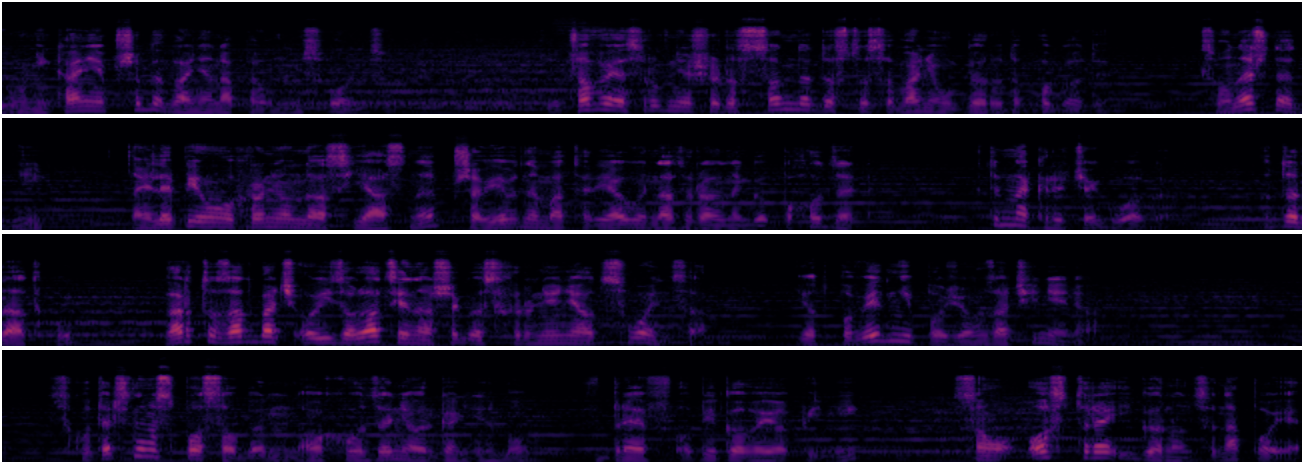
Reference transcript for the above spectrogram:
i unikanie przebywania na pełnym słońcu. Kluczowe jest również rozsądne dostosowanie ubioru do pogody. Słoneczne dni najlepiej ochronią nas jasne, przewiewne materiały naturalnego pochodzenia, w tym nakrycie głowy. W dodatku, warto zadbać o izolację naszego schronienia od słońca i odpowiedni poziom zacienienia. Skutecznym sposobem na ochłodzenie organizmu, wbrew obiegowej opinii, są ostre i gorące napoje,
